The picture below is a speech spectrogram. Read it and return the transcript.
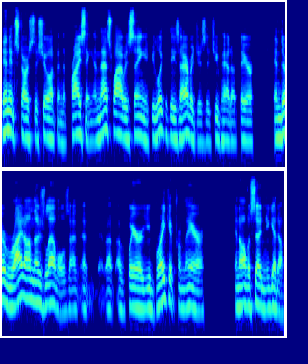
then it starts to show up in the pricing. And that's why I was saying, if you look at these averages that you've had up there, and they're right on those levels of, of, of where you break it from there, and all of a sudden you get a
